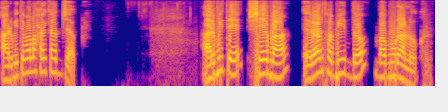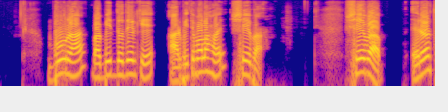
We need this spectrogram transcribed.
আরবিতে বলা হয় কাজ্জাব আরবিতে সেবা এর অর্থ বৃদ্ধ বা বুড়া লোক। বুড়া বা বৃদ্ধদেরকে আরবিতে বলা হয় সেবা সেবাব এর অর্থ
